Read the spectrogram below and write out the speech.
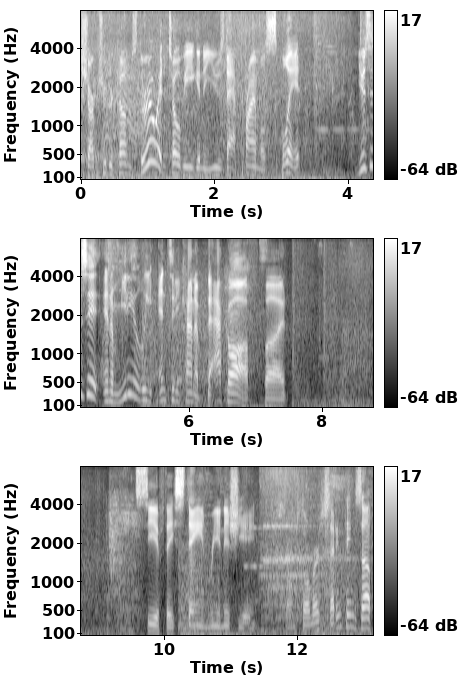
Sharpshooter comes through, and Toby gonna use that primal split. Uses it, and immediately Entity kind of back off, but see if they stay and reinitiate. Stormstormer setting things up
